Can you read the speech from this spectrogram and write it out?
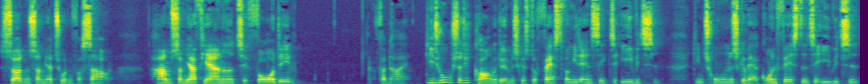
sådan som jeg tog den fra Saul. Ham, som jeg fjernede til fordel for dig. Dit hus og dit kongedømme skal stå fast for mit ansigt til evig tid. Din trone skal være grundfæstet til evig tid.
